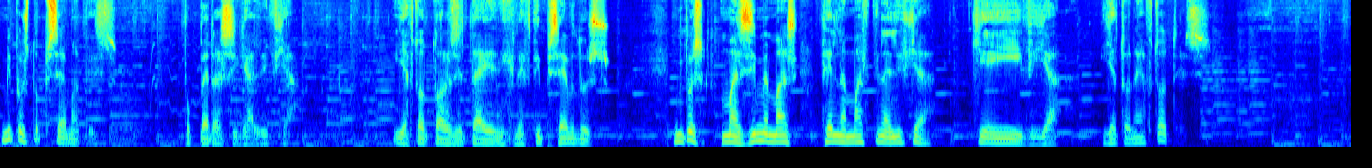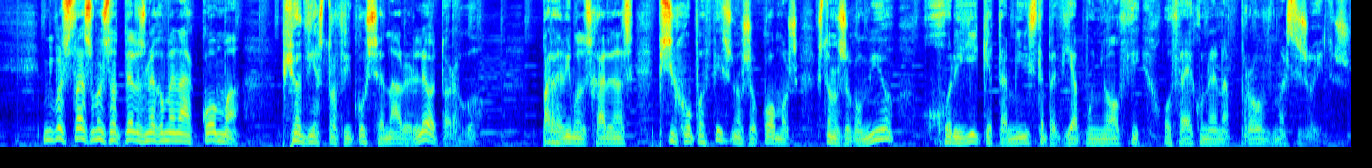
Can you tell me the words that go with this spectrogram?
Μήπως το ψέμα της το πέρασε για αλήθεια; Γι' αυτό τώρα ζητάει ενιχνευτή ψεύδους. Μήπως μαζί με μας θέλει να μάθει την αλήθεια και η ίδια για τον εαυτό της; Μήπως φτάσουμε στο τέλος να έχουμε ένα ακόμα πιο διαστροφικό σενάριο. Λέω τώρα εγώ. Παραδείγματος χάρη, ένας ψυχοπαθής νοσοκόμος στο νοσοκομείο χορηγεί και ταμείνει στα παιδιά που νιώθει ότι θα έχουν ένα πρόβλημα στη ζωή τους.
